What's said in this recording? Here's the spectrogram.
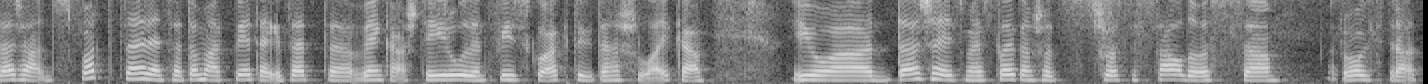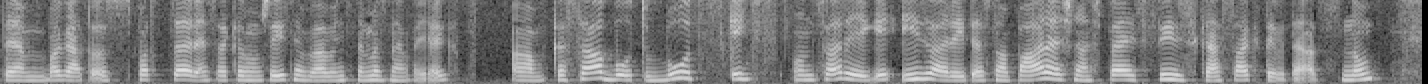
dažādus sporta dzērienus, vai tomēr pietiek dzert vienkārši tīru ūdeni fizisko aktivitāšu laikā. Jo dažreiz mēs lietojam šos, šos saldos rogahidrātiem bagātos sporta dzērienus, kad mums īstenībā viņus nemaz nevajag. Kas vēl būtu būtiski un svarīgi izvairīties no pārēšanās pēc fiziskās aktivitātes. Nu, uh,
